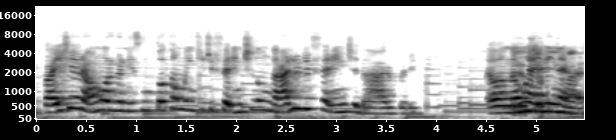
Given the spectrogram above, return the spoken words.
vai gerar um organismo totalmente diferente num galho diferente da árvore. Ela não é linear.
